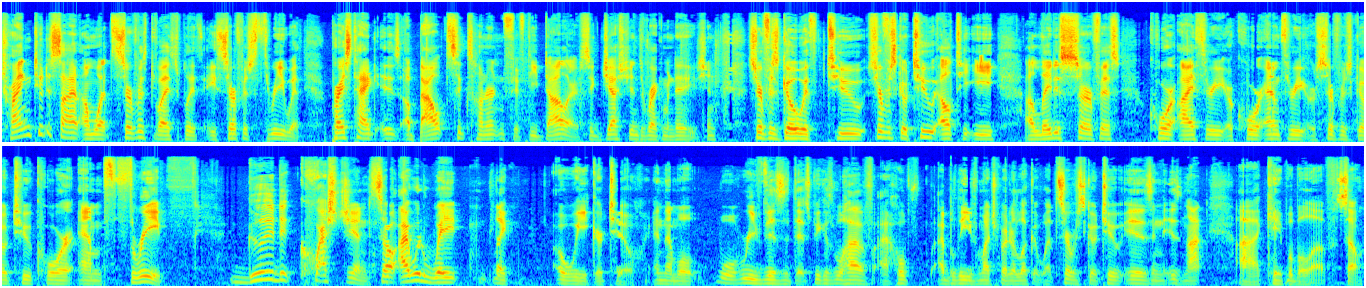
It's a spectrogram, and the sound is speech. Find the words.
trying to decide on what Surface device to place a Surface 3 with. Price tag is about $650. Suggestions, recommendation. Surface Go with two, Surface Go 2 LTE, uh, latest Surface, Core i3 or Core M3 or Surface Go 2 Core M3. Good question. So I would wait like a week or two, and then we'll we'll revisit this because we'll have I hope I believe much better look at what Surface Go 2 is and is not uh, capable of. So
